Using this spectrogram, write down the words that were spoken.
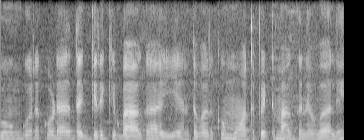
గోంగూర కూడా దగ్గరికి బాగా అయ్యేంత వరకు మూత పెట్టి మగ్గనివ్వాలి.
